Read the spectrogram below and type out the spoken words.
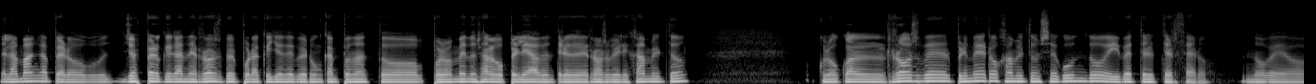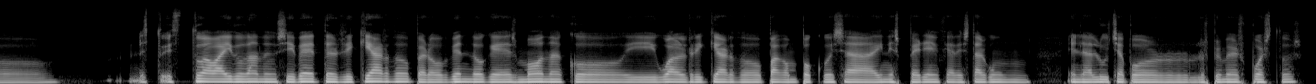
de la manga, pero yo espero que gane Rosberg por aquello de ver un campeonato por lo menos algo peleado entre Rosberg y Hamilton. Con lo cual Rosberg primero, Hamilton segundo y Vettel tercero. No veo... Estaba ahí dudando si Vettel, Ricciardo, pero viendo que es Mónaco, igual Ricciardo paga un poco esa inexperiencia de estar algún en la lucha por los primeros puestos,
